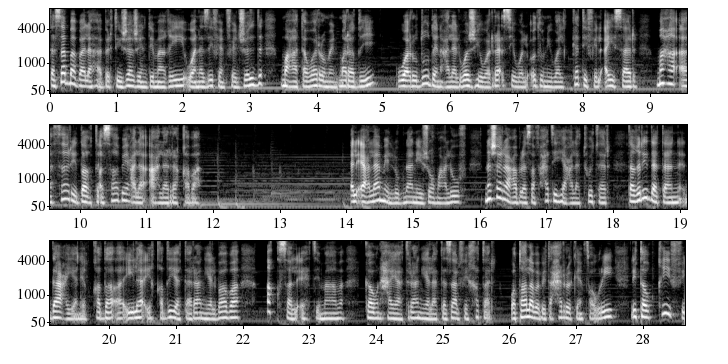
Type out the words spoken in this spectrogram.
تسبب لها بارتجاج دماغي ونزيف في الجلد مع تورم مرضي وردود على الوجه والرأس والأذن والكتف الأيسر مع آثار ضغط أصابع على أعلى الرقبة. الإعلامي اللبناني جو معلوف نشر عبر صفحته على تويتر تغريدة داعيا القضاء إيلاء قضية رانيا البابا أقصى الاهتمام كون حياة رانيا لا تزال في خطر وطالب بتحرك فوري لتوقيف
